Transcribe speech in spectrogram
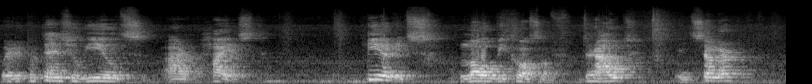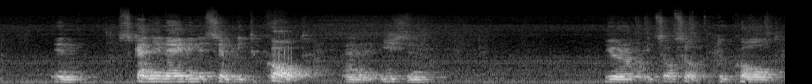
where the potential yields are highest. Here it's low because of drought in summer. In Scandinavian it's simply too cold. And in Eastern Europe it's also too cold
